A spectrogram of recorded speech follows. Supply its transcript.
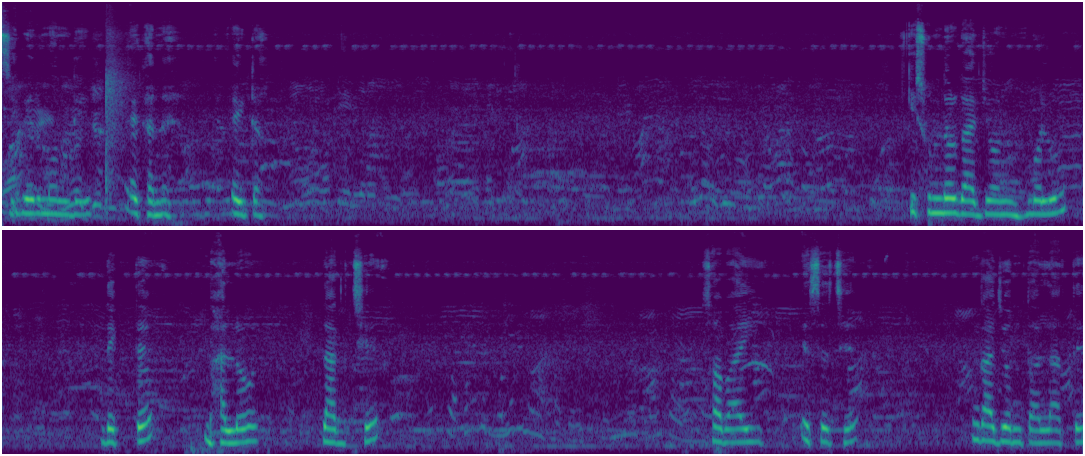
শিবের মন্দির এখানে, এইটা। কি সুন্দর গাজন বলুন, দেখতে ভালো লাগছে। সবাই এসেছে গাজনতলাতে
